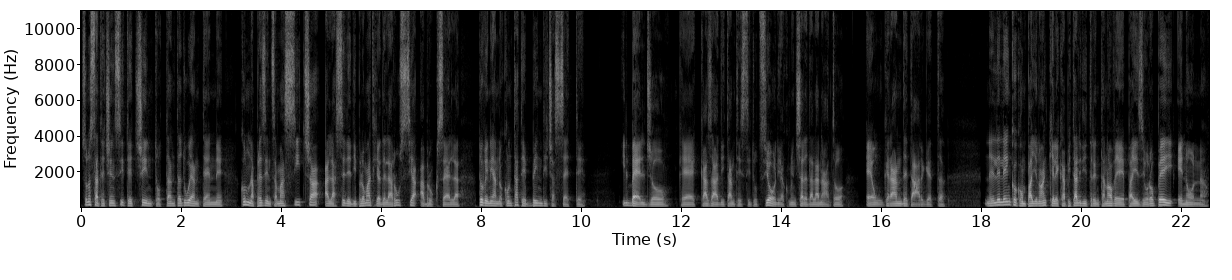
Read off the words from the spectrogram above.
sono state censite 182 antenne con una presenza massiccia alla sede diplomatica della Russia a Bruxelles, dove ne hanno contate ben 17. Il Belgio, che è casa di tante istituzioni, a cominciare dalla Nato, è un grande target. Nell'elenco compaiono anche le capitali di 39 paesi europei e non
